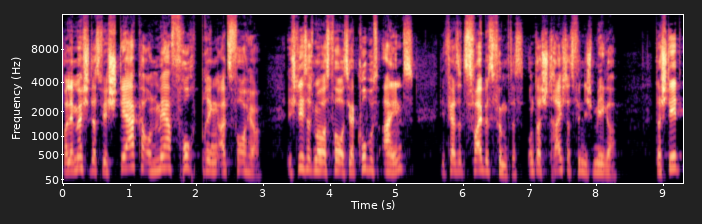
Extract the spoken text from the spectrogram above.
weil er möchte, dass wir stärker und mehr Frucht bringen als vorher. Ich lese euch mal was vor aus Jakobus 1, die Verse 2 bis 5. Das unterstreicht, das finde ich mega. Da steht,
